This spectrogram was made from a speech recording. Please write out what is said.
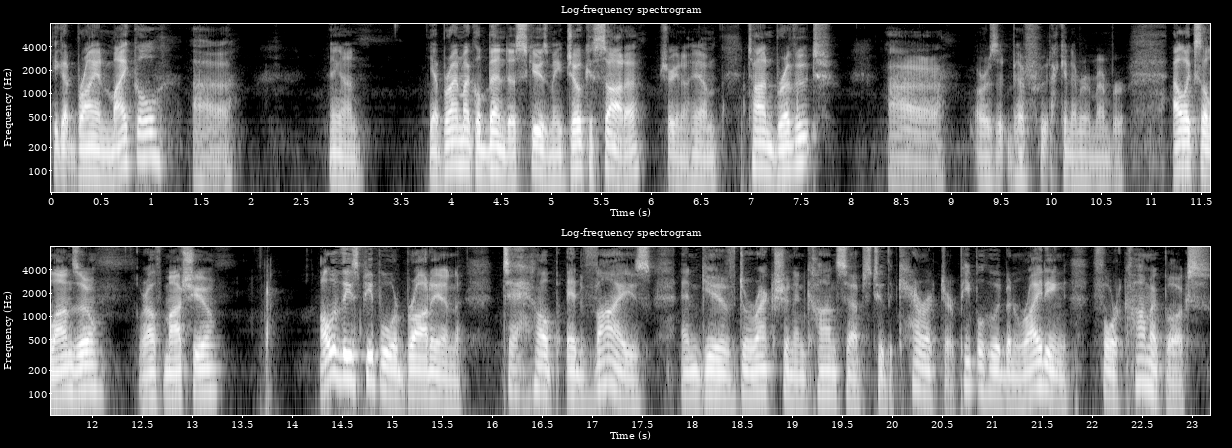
He got Brian Michael. Uh, hang on. Yeah, Brian Michael Bendis, excuse me. Joe Quesada. I'm sure you know him. Tom Brevoort. Uh, or is it Brevoort? I can never remember. Alex Alonso. Ralph Macchio. All of these people were brought in to help advise and give direction and concepts to the character. People who had been writing for comic books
